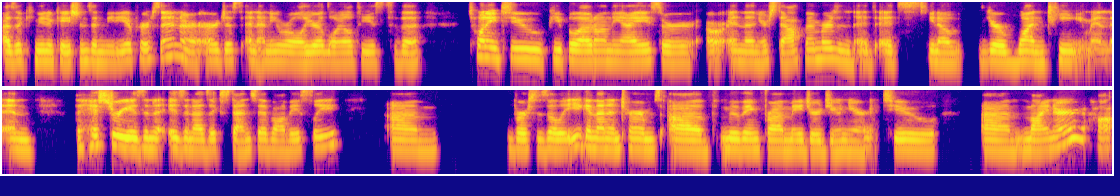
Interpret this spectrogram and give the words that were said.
as a communications and media person or, or just in any role your loyalty is to the 22 people out on the ice or or and then your staff members and it, it's you know your one team and and the history isn't isn't as extensive obviously um versus a league and then in terms of moving from major junior to um, minor, ho-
